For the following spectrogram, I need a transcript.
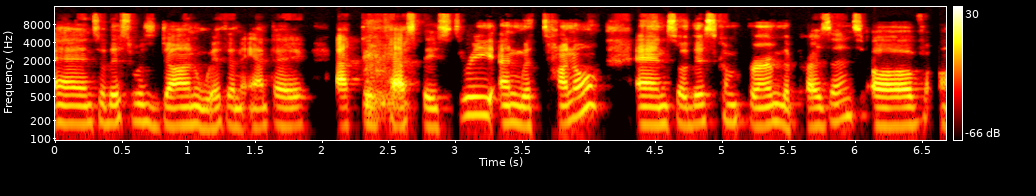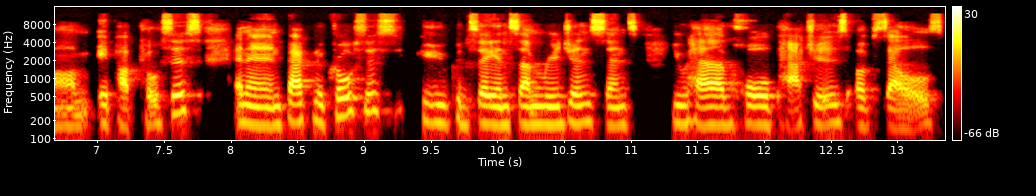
And so this was done with an anti-active caspase 3 and with tunnel. And so this confirmed the presence of um, apoptosis. And in fact, necrosis, you could say in some regions, since you have whole patches of cells.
